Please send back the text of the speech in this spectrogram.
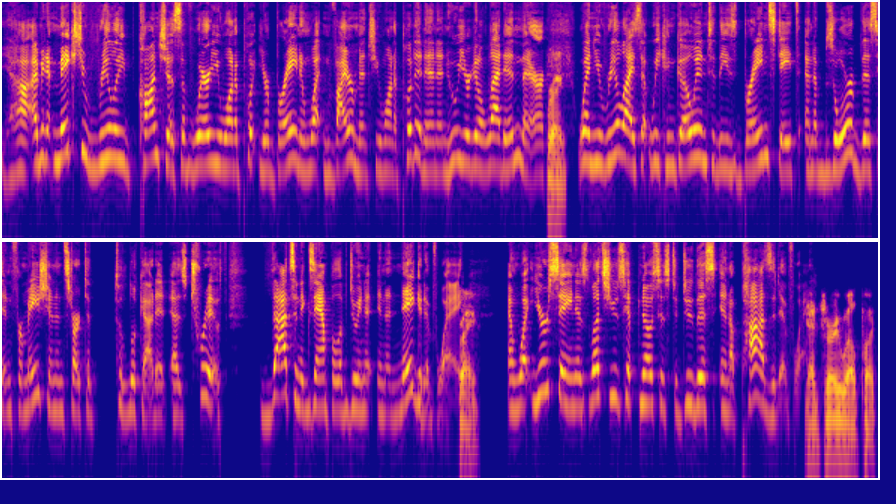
Yeah, I mean, it makes you really conscious of where you want to put your brain and what environments you want to put it in and who you're going to let in there. Right. When you realize that we can go into these brain states and absorb this information and start to, to look at it as truth, that's an example of doing it in a negative way. Right. And what you're saying is let's use hypnosis to do this in a positive way. That's very well put.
